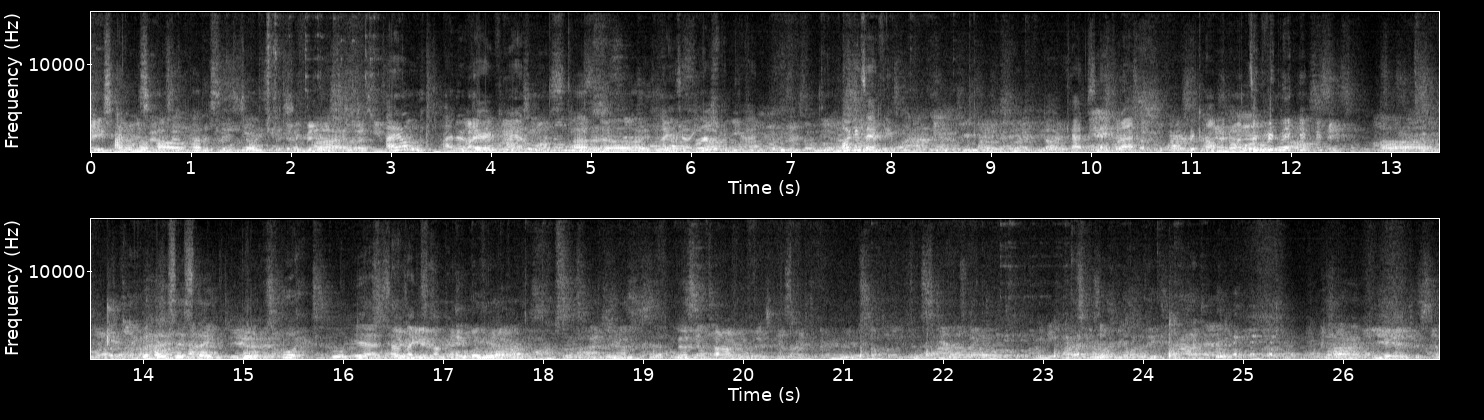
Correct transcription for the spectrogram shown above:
I don't know how, how to say jellyfish in Thai. I don't, I know very few animals. I don't know. I I know do. First week in November. Well, I can say a few more. Dog, cat, snake, rat, the common ones. Uh, but how do you say snake? Boo. Yeah, it sounds like stomach. Yeah. That's the time of business right there. Scary Yeah, interesting.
